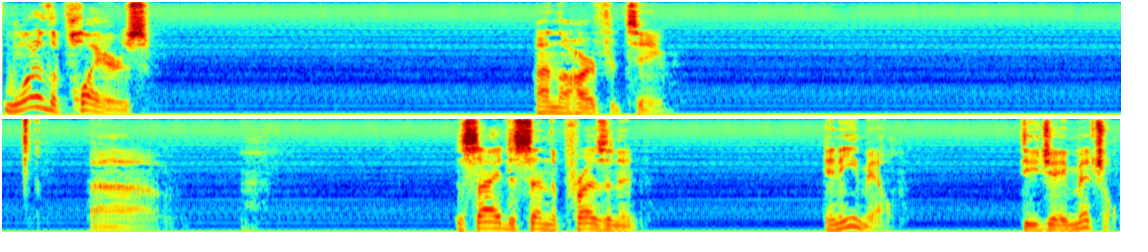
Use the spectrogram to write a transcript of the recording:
one of the players on the Hartford team uh, decided to send the president an email, DJ Mitchell.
